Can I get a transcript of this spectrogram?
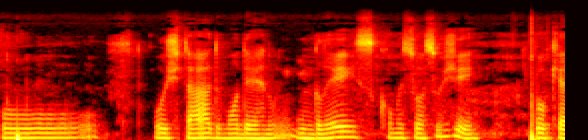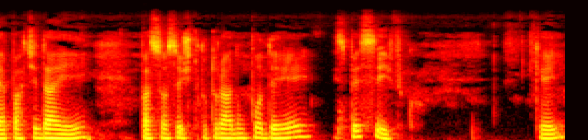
o, o Estado moderno inglês começou a surgir, porque a partir daí passou a ser estruturado um poder específico, ok?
